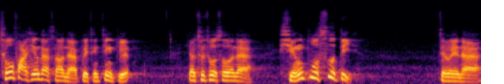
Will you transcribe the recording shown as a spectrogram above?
初发心的时候呢变成净觉，要处处说呢行不四谛，这位呢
